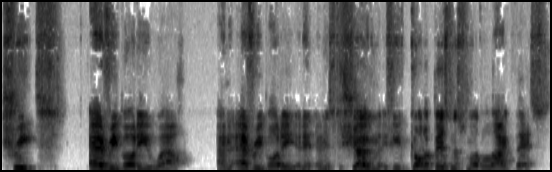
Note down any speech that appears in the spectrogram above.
treats everybody well and everybody, and, it, and it's shown that if you've got a business model like this,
